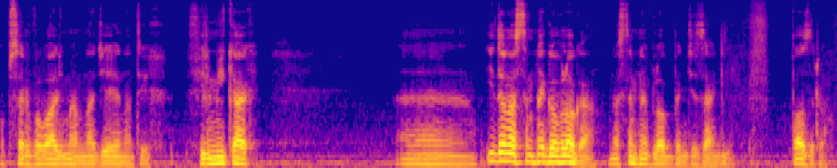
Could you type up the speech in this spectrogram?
obserwowali, mam nadzieję, na tych filmikach. E, I do następnego vloga. Następny vlog będzie z Anglii. Pozdro.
